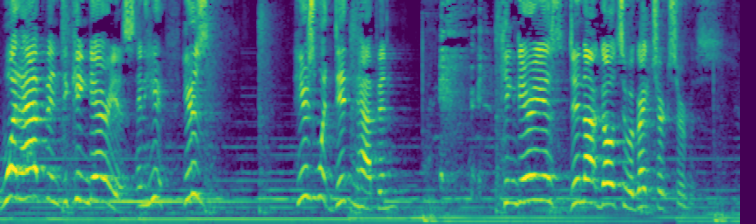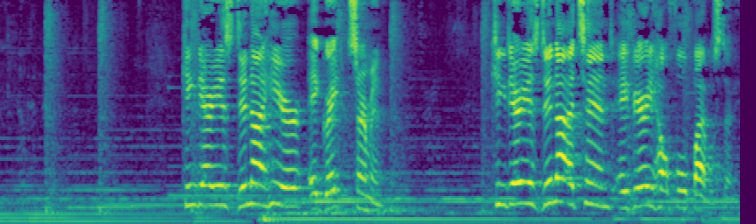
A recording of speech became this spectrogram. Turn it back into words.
What happened to King Darius? And here, here's, here's what didn't happen. King Darius did not go to a great church service. King Darius did not hear a great sermon. King Darius did not attend a very helpful Bible study.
